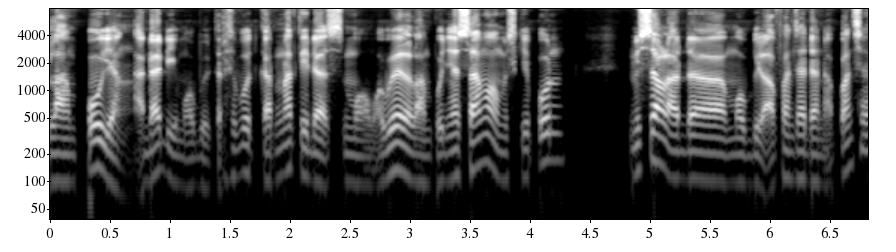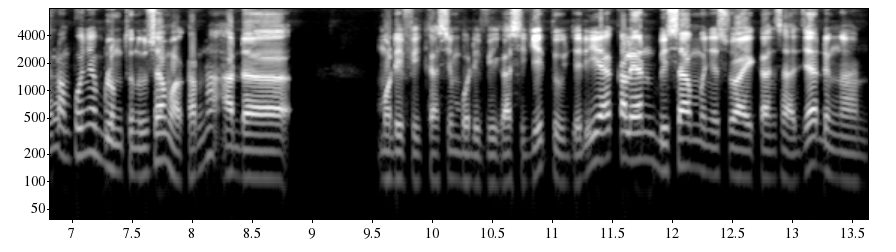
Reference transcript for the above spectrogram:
lampu yang ada di mobil tersebut karena tidak semua mobil lampunya sama meskipun misal ada mobil Avanza dan Avanza lampunya belum tentu sama karena ada modifikasi-modifikasi gitu. Jadi ya kalian bisa menyesuaikan saja dengan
